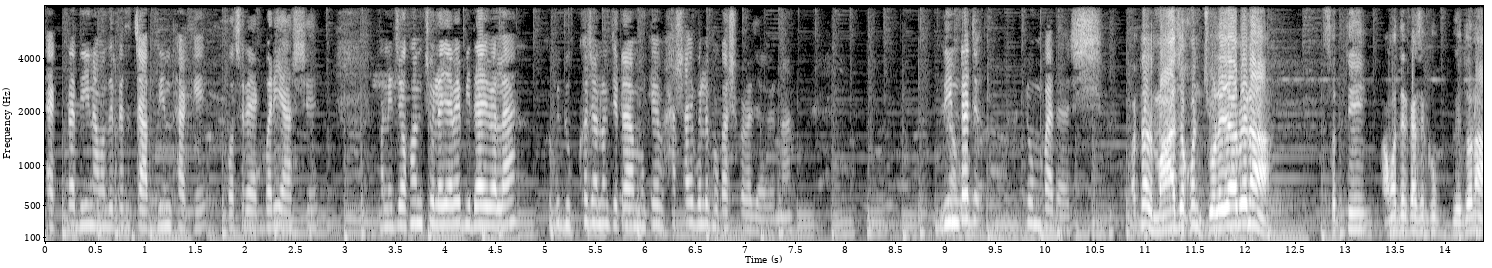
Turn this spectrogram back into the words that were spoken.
একটা দিন, আমাদের কাছে চার দিন থাকে। বছরে একবারই আসে। মানে যখন চলে যাবে বিদায় বেলা খুবই দুঃখজনক, যেটা মুখে ভাষায় বলে প্রকাশ করা যাবে না। দিনটা টুম্পা দাস। অর্থাৎ মা যখন চলে যাবে না সত্যি আমাদের কাছে খুব বেদনা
